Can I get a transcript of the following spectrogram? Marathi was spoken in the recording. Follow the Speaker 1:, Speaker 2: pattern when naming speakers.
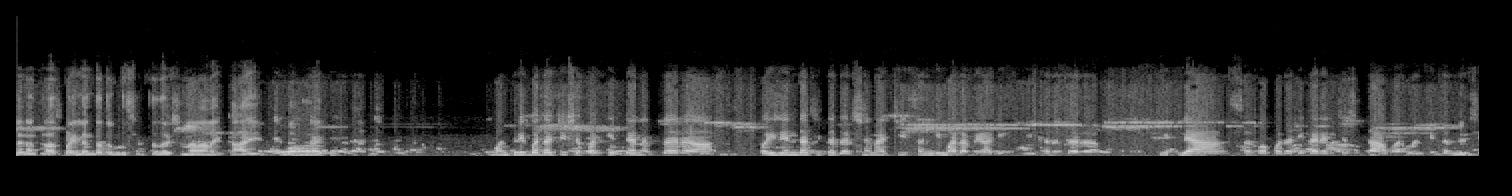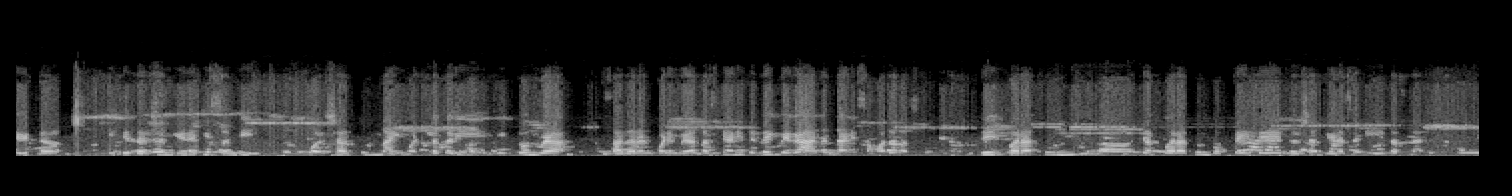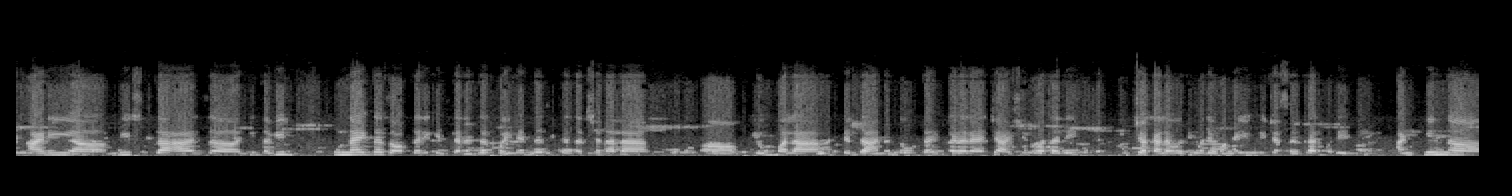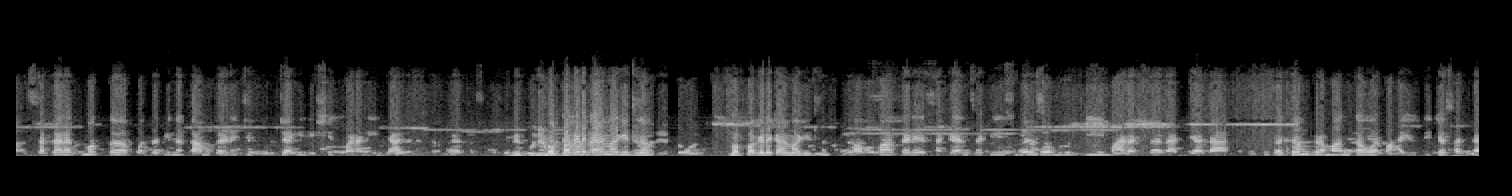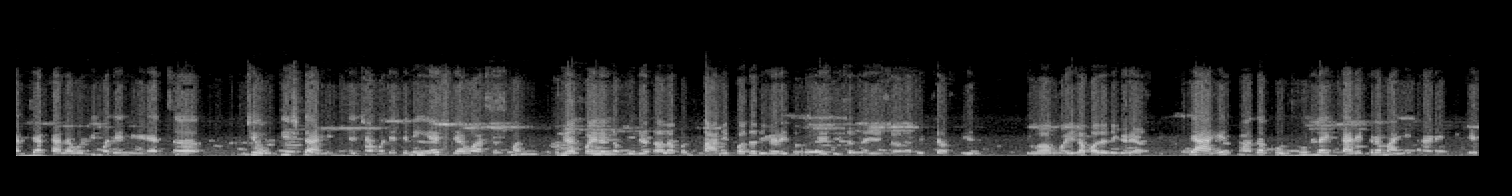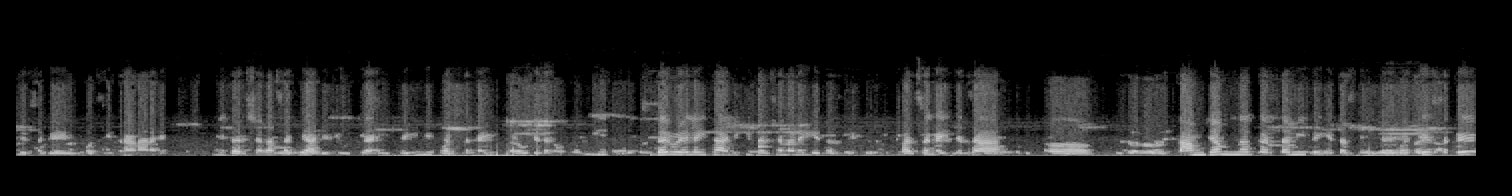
Speaker 1: त्यानंतर आज पहिल्यांदा दगडूशेठचं दर्शनाला आलाय काय भावना आहे
Speaker 2: मंत्रीपदाची शपथ घेतल्यानंतर पहिल्यांदाच इथं दर्शनाची संधी मला मिळाली. मी खरं तर इथल्या सर्व पदाधिकाऱ्यांचे सुद्धा आभार मानते. दगडूशेठ इथे दर्शन घेण्याची संधी वर्षातून नाही म्हटलं तरी एक दोन वेळा साधारणपणे मिळत असते आणि त्याचा एक वेगळा आनंद आणि समाधान असतो. देशभरातून जगभरातून भक्त इथे दर्शन घेण्यासाठी येत असतात. आणि मी सुद्धा आज ही नवीन पुन्हा एकदा जबाबदारी घेतल्यानंतर पहिल्यांदाच इथे दर्शनाला येऊन मला अत्यंत आनंद होत आहे गणरायाच्या आशीर्वादाने पुढच्या कालावधीमध्ये महायुतीच्या सरकारमध्ये आणखीन सकारात्मक पद्धतीनं काम करण्याची ऊर्जा ही निश्चितपणाने इथे आल्यानंतर मिळत असते.
Speaker 3: बाप्पाकडे काय मागितलं? बाप्पाकडे काय मागितलं?
Speaker 2: बाप्पाकडे सगळ्यांसाठी सुख समृद्धी महाराष्ट्र राज्याला प्रथम क्रमांकावर महायुतीच्या सरकारच्या कालावधीमध्ये नेण्याचं जे उद्दिष्ट आहे त्याच्यामध्ये त्यांनी यश द्यावं असंच
Speaker 4: तुम्ही आज पहिल्यांदा पुण्यात आला पण स्थानिक पदाधिकारी इथं कुठेही दिसत नाहीये शहराध्यक्ष असतील किंवा महिला पदाधिकारी असतील.
Speaker 2: ते आहेत माझा कोथरूडला एक कार्यक्रम आहे आणि तिथे ते सगळे उपस्थित राहणार आहेत मी दर्शनासाठी आलेली होती आणि इथेही मी फारसं काही कळवलेलं नव्हतं. की दरवेळेला इथं आली की दर्शनाला येत असते. फारसं काही त्याचा तामझाम न करता मी इथे येत असते. त्यामुळे ते सगळे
